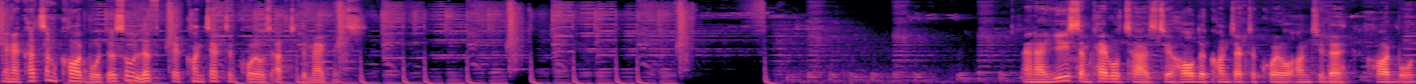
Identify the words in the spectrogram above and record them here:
Then I cut some cardboard. This will lift the contactor coils up to the magnets. And I used some cable ties to hold the contactor coil onto the cardboard.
